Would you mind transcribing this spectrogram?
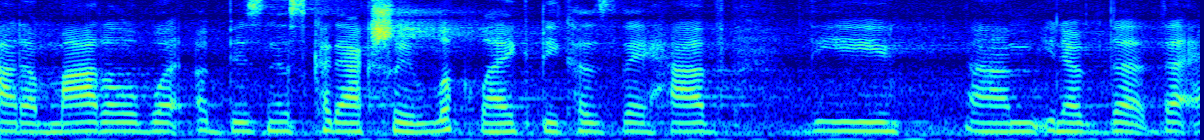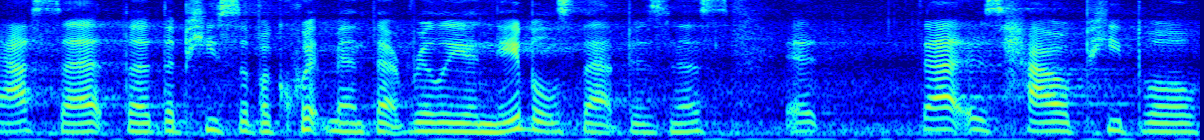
how to model what a business could actually look like because they have the um, you know, the, the asset, the, the piece of equipment that really enables that business, it, that is how people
